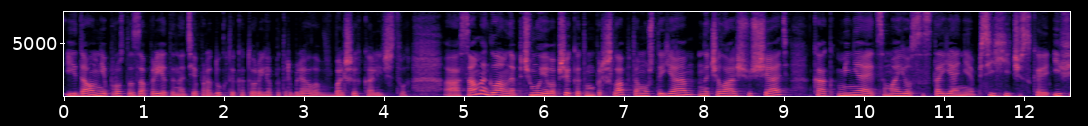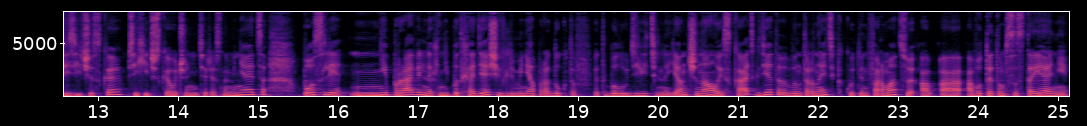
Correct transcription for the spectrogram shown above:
и дал мне просто запреты на те продукты, которые я потребляла в больших количествах. А самое главное, почему я вообще к этому пришла, потому что я начала ощущать, как меняется мое состояние психическое и физическое, психическое очень интересно меняется, после неправильных, неподходящих для меня продуктов. Это было удивительно. Я начинала искать искать где-то в интернете какую-то информацию о, о, о вот этом состоянии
